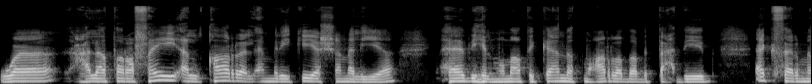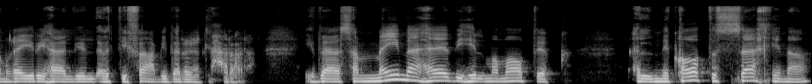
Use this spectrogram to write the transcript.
وعلى طرفي القارة الأمريكية الشمالية هذه المناطق كانت معرضة بالتحديد أكثر من غيرها للارتفاع بدرجة الحرارة. إذا سمينا هذه المناطق النقاط الساخنة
